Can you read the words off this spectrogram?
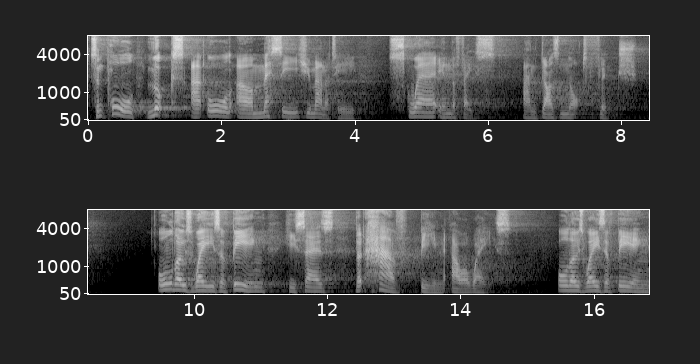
St. Paul looks at all our messy humanity square in the face and does not flinch. All those ways of being, he says, that have been our ways all those ways of being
